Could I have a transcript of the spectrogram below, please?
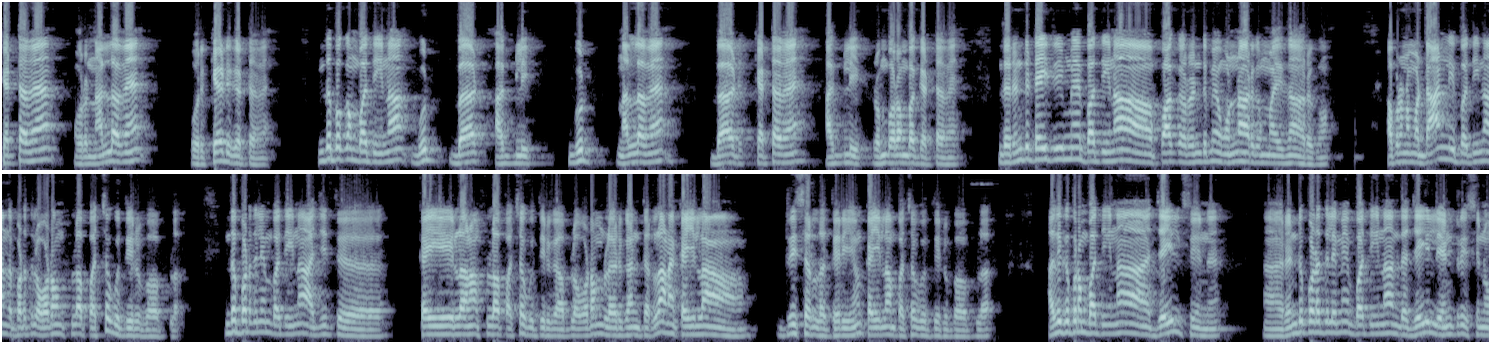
கெட்டவன் ஒரு நல்லவன் ஒரு கேடு கெட்டவன். இந்த பக்கம் பார்த்தீங்கன்னா குட் பேட் அக்லி குட் நல்லவன் பேட் கெட்டவன் அக்லி ரொம்ப ரொம்ப கெட்டவன். இந்த ரெண்டு டைட்டிலுமே பார்த்தீங்கன்னா பார்க்க ரெண்டுமே ஒன்றா இருக்க மாதிரி தான் இருக்கும். அப்புறம் நம்ம டான்லி பார்த்தீங்கன்னா அந்த படத்தில் உடம்பு ஃபுல்லாக பச்சை குத்தி இருப்பாப்புல இந்த படத்துலையும் பார்த்தீங்கன்னா அஜித் கையெல்லாம் ஃபுல்லாக பச்சை குத்தி இருக்காப்புல உடம்புல இருக்கான்னு தெரில ஆனால் கையெல்லாம் ட்ரீசரில் தெரியும். கையெல்லாம் பச்சை குத்தி இருப்பாப்புல அதுக்கப்புறம் பார்த்தீங்கன்னா ஜெயில் சீனு ரெண்டு படத்துலையுமே பார்த்தீங்கன்னா இந்த ஜெயில் என்ட்ரி சீன்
